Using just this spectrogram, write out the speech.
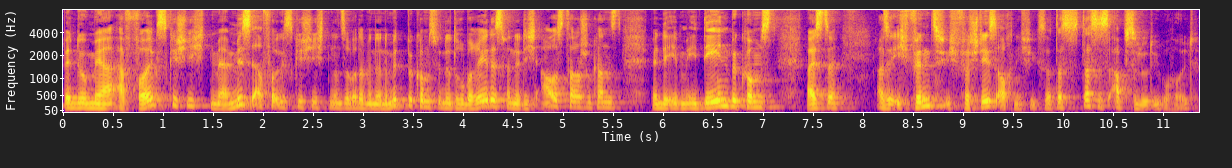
wenn du mehr Erfolgsgeschichten, mehr Misserfolgsgeschichten und so weiter, wenn du mitbekommst, wenn du drüber redest, wenn du dich austauschen kannst, wenn du eben Ideen bekommst, weißt du, also ich finde, ich verstehe es auch nicht, wie gesagt, das, das ist absolut überholt.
